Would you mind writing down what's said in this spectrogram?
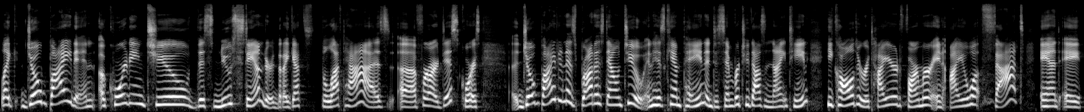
Like, Joe Biden, according to this new standard that I guess the left has uh, for our discourse, Joe Biden has brought us down too. In his campaign in December 2019, he called a retired farmer in Iowa fat and a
